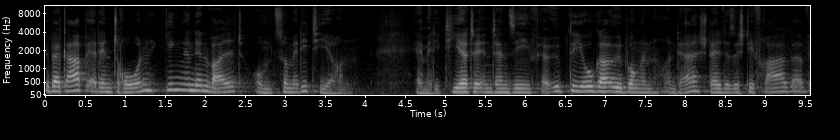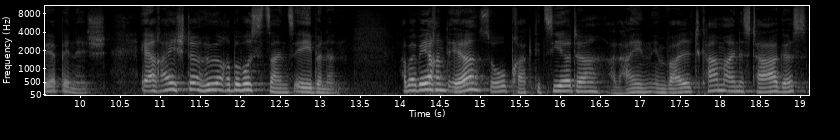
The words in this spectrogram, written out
übergab er den Thron, ging in den Wald, um zu meditieren. Er meditierte intensiv, er übte Yoga-Übungen und er stellte sich die Frage, wer bin ich? Er erreichte höhere Bewusstseinsebenen. Aber während er so praktizierte, allein im Wald, kam eines Tages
